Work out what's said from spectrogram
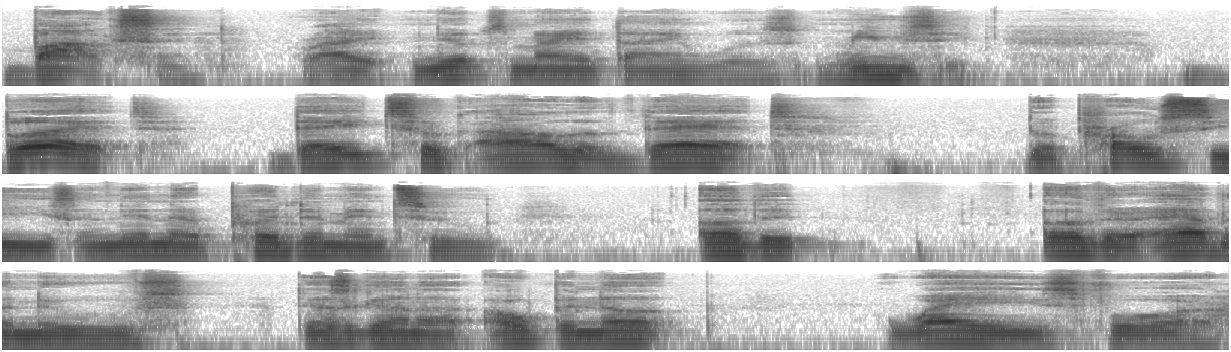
boxing, right? Nip's main thing was music. But they took all of that, the proceeds, and then they're putting them into other other avenues that's gonna open up ways for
